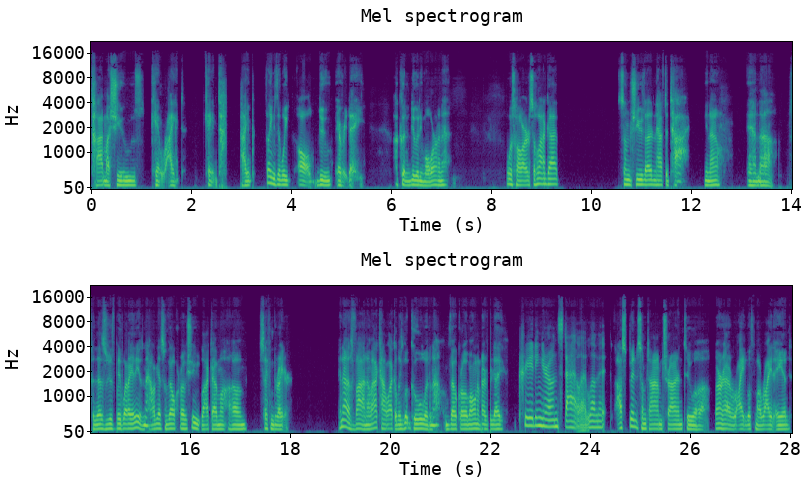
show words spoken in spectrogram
tie my shoes, can't write, can't type things that we all do every day. I couldn't do anymore, and it was hard. So I got some shoes I didn't have to tie, you know, and uh, so that's just what it is now. I got some Velcro shoes like I'm a um, second grader, and that was fine. I, mean, I kind of like them; they look cool, and I Velcro them on every day. Creating your own style, I love it. I spent some time trying to uh, learn how to write with my right hand,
